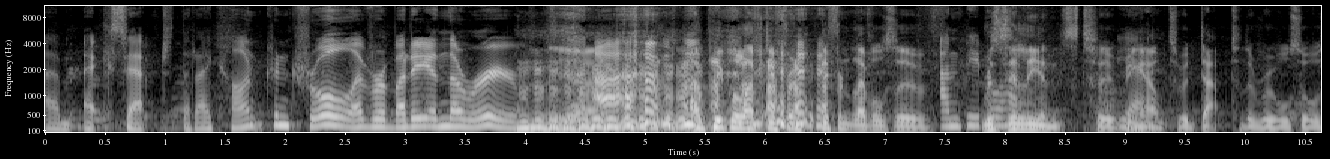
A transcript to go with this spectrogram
um, accept that I can't control everybody in the room. and people have different different levels of people have- resilience to being Yeah. able to adapt to the rules or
